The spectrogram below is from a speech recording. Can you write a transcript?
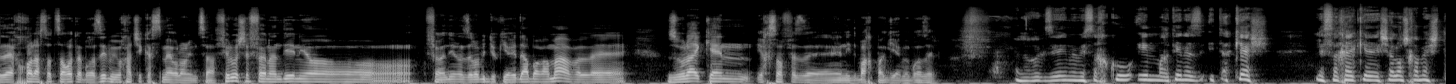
זה יכול לעשות צרות לברזיל במיוחד שקסמר לא נמצא אפילו שפרננדיניו פרננדיניו זה לא בדיוק ירידה ברמה אבל אה, זה אולי כן יחשוף איזה נדבך פגיע בברזיל. לא רק זה, אם הם ישחקו, אם מרטינז יתעקש לשחק אה, 3-5-2,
